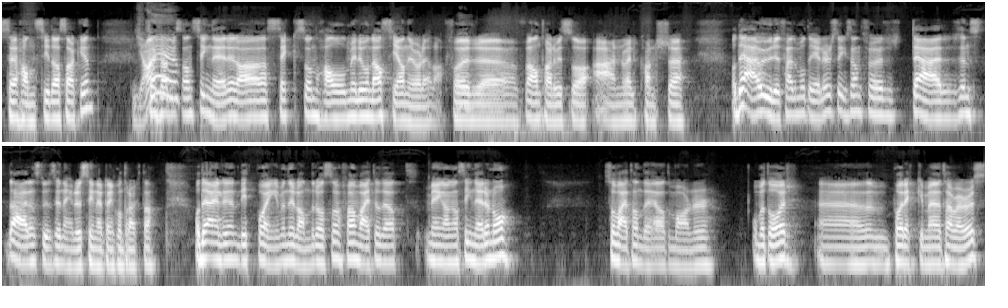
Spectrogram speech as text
ser hans side av saken Ja, så ja, klart, ja. Hvis han signerer da 6,5 millioner La oss si han gjør det, da. For, eh, for antageligvis så er han vel kanskje Og det er jo urettferdig mot Ailers, ikke sant? For det er en, det er en stund siden Ailers signerte en kontrakt, da. Og det er egentlig litt poenget med Nylander også, for han veit jo det at med en gang han signerer nå, så veit han det at Marner om et år, eh, på rekke med Tavares,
